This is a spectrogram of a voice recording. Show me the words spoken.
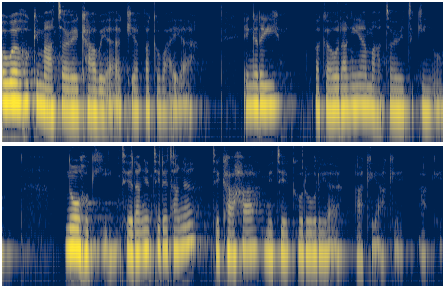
Oua hoki mātou e kawea kia whakawaia. Engari, whakaorangia mātou e te kino. Nō hoki, te rangatiratanga, te kaha me te kororia ake ake, ake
